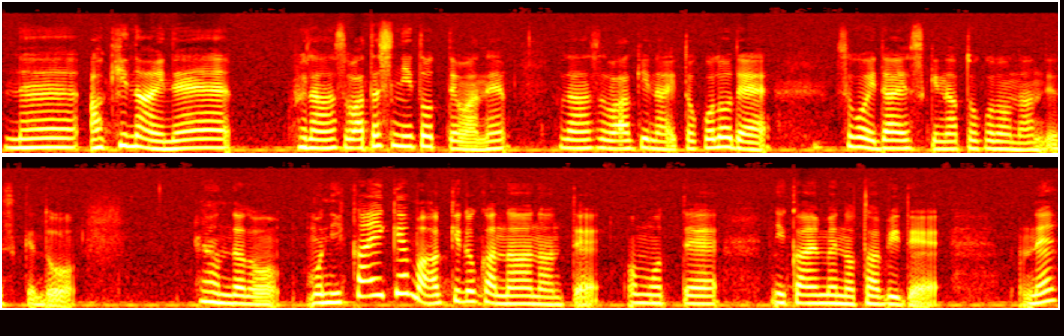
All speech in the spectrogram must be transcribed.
ね飽きないね。フランス私にとってはねフランスは飽きないところですごい大好きなところなんですけどなんだろうもう2回行けば飽きるかななんて思って2回目の旅でね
